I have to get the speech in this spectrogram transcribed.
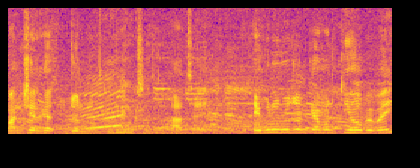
মাংসের জন্য। আচ্ছা এগুলোর ওজন কেমন কি হবে ভাই?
